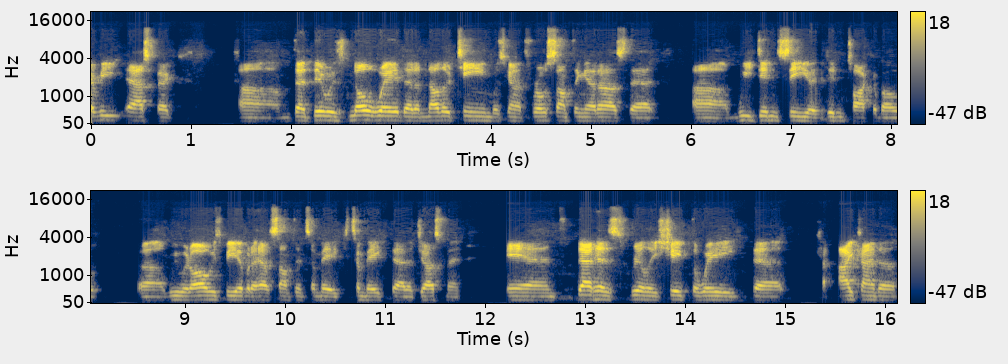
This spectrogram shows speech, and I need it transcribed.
every aspect. Um, that there was no way that another team was going to throw something at us that uh, we didn't see or didn't talk about. Uh, we would always be able to have something to make to make that adjustment, and that has really shaped the way that I kind of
